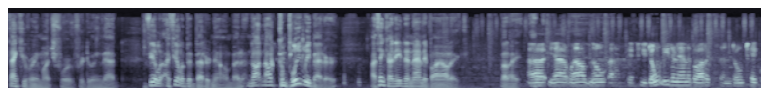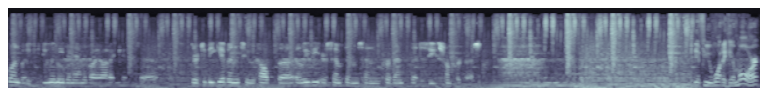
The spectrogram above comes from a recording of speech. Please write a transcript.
thank you very much for, for doing that. I feel I feel a bit better now, but not not completely better. I think I need an antibiotic. But I uh, yeah, well, no. Uh, if you don't need an antibiotic, then don't take one. But if you do need an antibiotic, it's uh, they're to be given to help uh, alleviate your symptoms and prevent the disease from progressing. If you want to hear more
